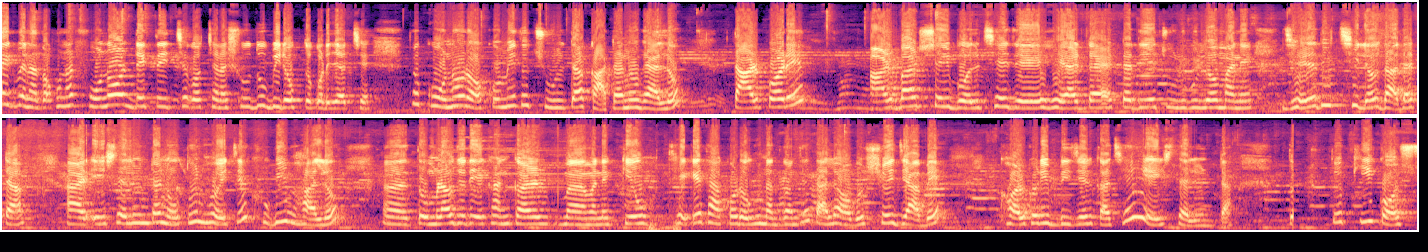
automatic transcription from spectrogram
দেখবে না, তখন আর ফোনও দেখতে ইচ্ছে করছে না, শুধু বিরক্ত করে যাচ্ছে। তো কোনো রকমে তো চুলটা কাটানো গেল। তারপরে বারবার সেই বলছে যে, হেয়ার ড্রায়ারটা দিয়ে চুলগুলো মানে ঝেড়ে দিচ্ছিল দাদাটা। আর এই সেলুনটা নতুন হয়েছে, খুবই ভালো। তোমরাও যদি এখানকার মানে কেউ থেকে থাকো রঘুনাথগঞ্জে, তাহলে অবশ্যই যাবে খড়খড়ি ব্রিজের কাছেই এই স্যালুনটা তো তো কি কষ্ট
